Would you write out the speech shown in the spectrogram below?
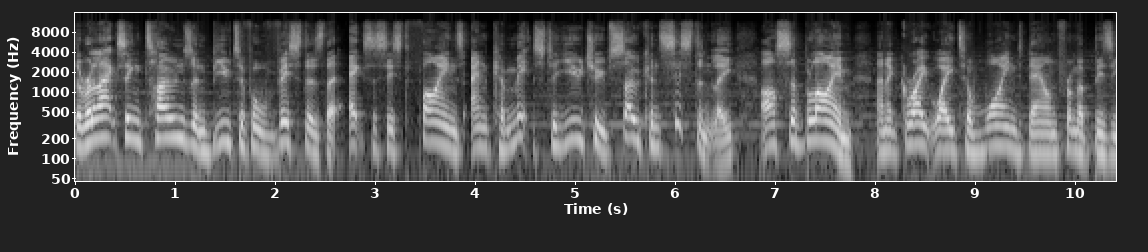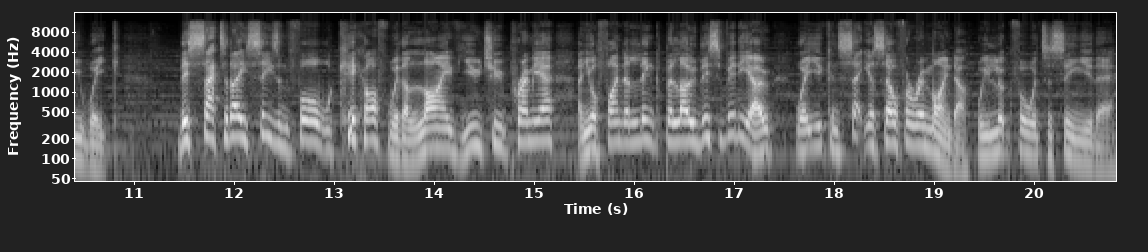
The relaxing tones and beautiful vistas that Exorcist finds and commits to YouTube so consistently are sublime and a great way to wind down from a busy week. This Saturday season 4 will kick off with a live YouTube premiere and you'll find a link below this video where you can set yourself a reminder. We look forward to seeing you there.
